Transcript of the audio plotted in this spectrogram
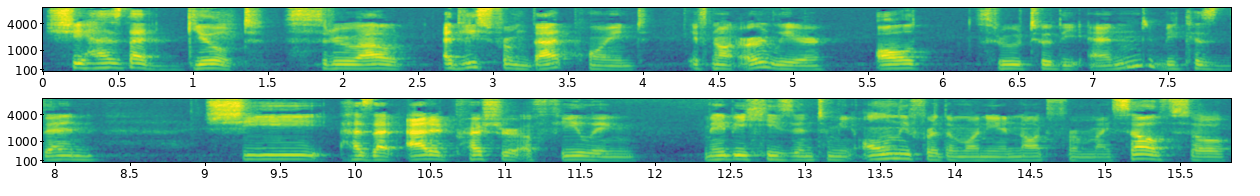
she has that guilt throughout, at least from that point, if not earlier, all through to the end, because then she has that added pressure of feeling maybe he's into me only for the money and not for myself. So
